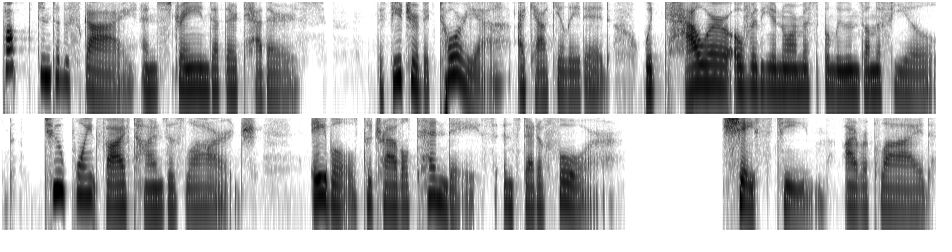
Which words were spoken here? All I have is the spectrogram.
popped into the sky and strained at their tethers. The future Victoria, I calculated, would tower over the enormous balloons on the field, 2.5 times as large, able to travel 10 days instead of four. Chase team, I replied.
